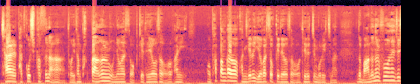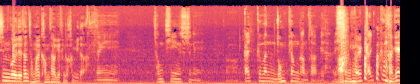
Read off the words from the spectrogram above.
잘 받고 싶었으나 더 이상 팟빵을 운영할 수 없게 되어서 아니 어, 팟빵과 관계를 이어갈 수 없게 되어서 어떻게 될지 모르겠지만 그래도 만 원을 후원해 주신 거에 대해서는 정말 감사하게 생각합니다. 굉장히 정치인 수준의 어, 깔끔한 논평 감사합니다. 아. 정말 깔끔하게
